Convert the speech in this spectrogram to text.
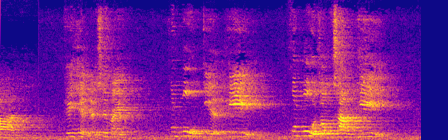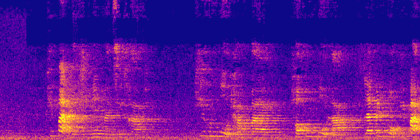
ปานแกเห็นแล้วใช่ไหม คุณปู่เกลียดพี่ คุณปู่จงชังพี่ พี่ปัดอย่าคิดอย่างนั้นสิคะ ที่คุณปู่ทำไป เพราะคุณปู่รัก และเป็นห่วงพี่ปัด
